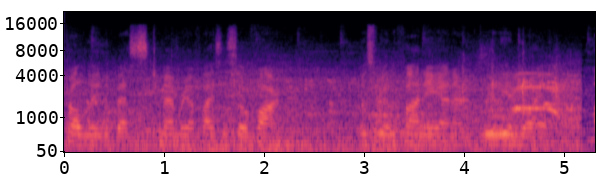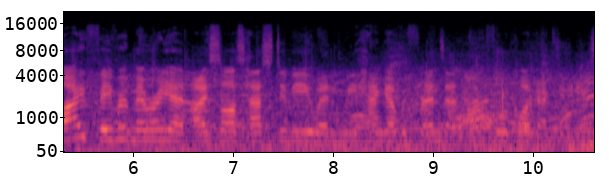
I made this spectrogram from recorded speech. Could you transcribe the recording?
probably the best memory of ISSOS so far. It was really funny and I really enjoyed it. My favorite memory at ISSOS has to be when we hang out with friends at our 4 o'clock activities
